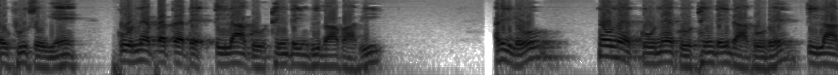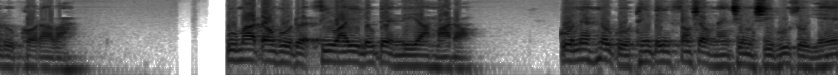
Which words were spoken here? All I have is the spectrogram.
လုပ်ဘူးဆိုရင်ကိုယ်နဲ့ပတ်သက်တဲ့သီလကိုထိမ့်သိမ့်ပြီးသွားပါပြီ။အဲ့ဒီလို နှုတ်နဲ့ကိုယ်နဲ့ကိုထိမ့်သိမ့်တာကိုပဲသီလလို့ခေါ်တာပါ။ဥမာတောင်းဖို့အတွက်စီဝါရေးလုပ်တဲ့နေရာမှာတောင်ကိုယ်နဲ့နှုတ်ကိုထိမ့်သိမ့်စောင့်ရှောက်နိုင်ခြင်းမရှိဘူးဆိုရင်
